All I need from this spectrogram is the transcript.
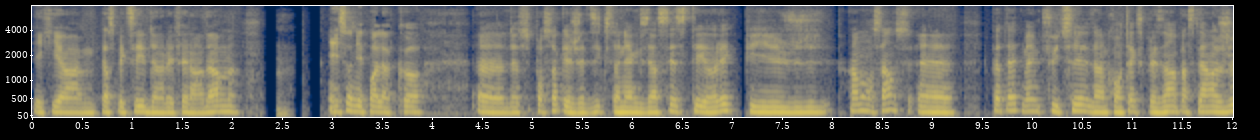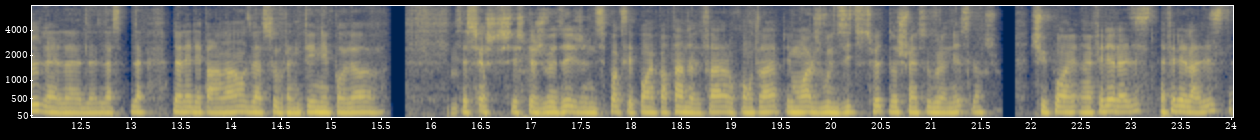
et qui a une perspective d'un référendum. Mm. Et ce n'est pas le cas. Euh, c'est pour ça que je dis que c'est un exercice théorique, puis à mon sens, euh, peut-être même futile dans le contexte présent, parce que l'enjeu de l'indépendance, de la souveraineté n'est pas là. C'est ce que je veux dire. Je ne dis pas que c'est pas important de le faire, au contraire. Puis moi, je vous le dis tout de suite, là, je suis un souverainiste. Là. Je, ne suis pas un, fédéraliste, un fédéraliste.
